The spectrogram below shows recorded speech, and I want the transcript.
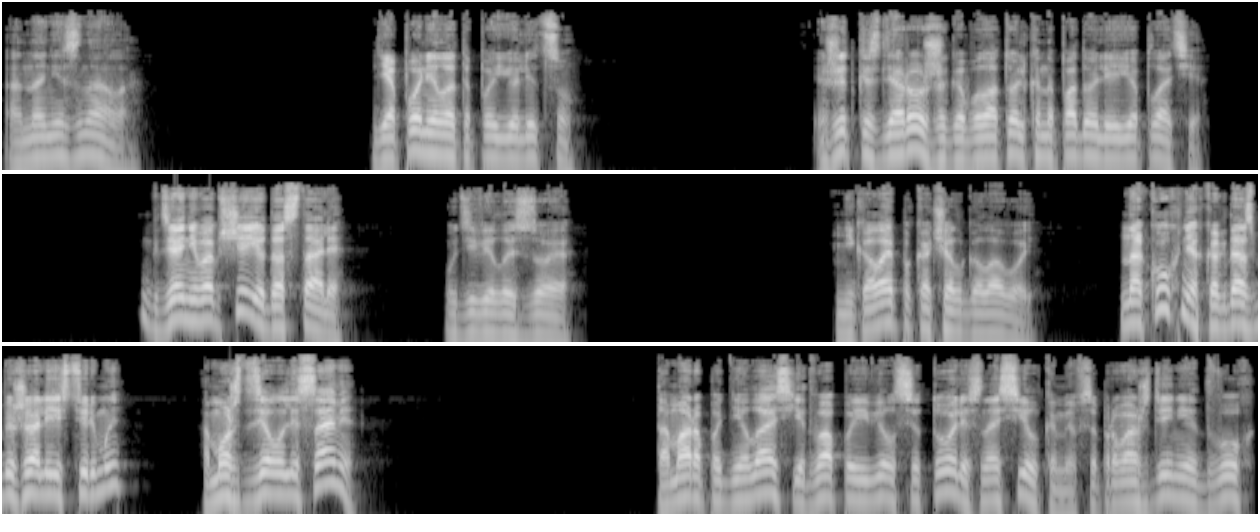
Она не знала. Я понял это по ее лицу. Жидкость для розжига была только на подоле ее платья. «Где они вообще ее достали?» — удивилась Зоя. Николай покачал головой. «На кухнях, когда сбежали из тюрьмы? А может, сделали сами?» Тамара поднялась, едва появился Толи с носилками в сопровождении двух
